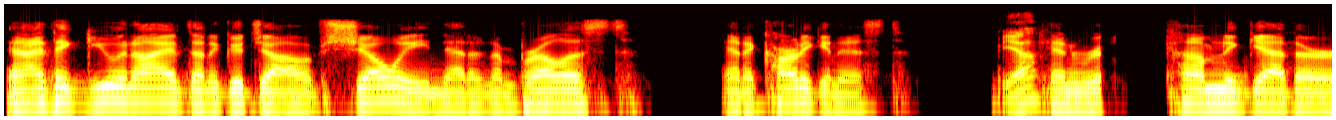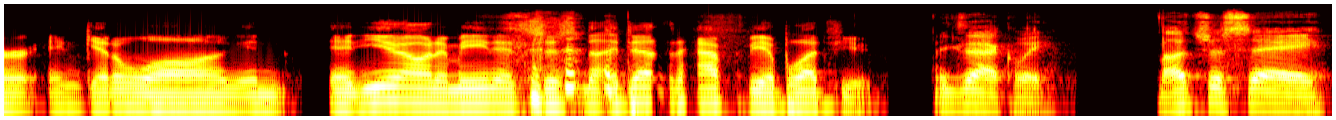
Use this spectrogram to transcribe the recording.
and I think you and I have done a good job of showing that an umbrellist and a cardiganist yeah, can really come together and get along, and and you know what I mean. It's just not, it doesn't have to be a blood feud. exactly. Let's just say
